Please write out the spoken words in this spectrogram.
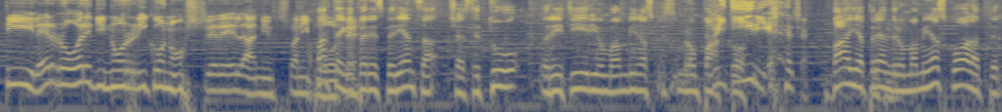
sottile errore di non riconoscere la sua A nipote. parte che per esperienza, cioè se tu ritiri un bambino a scuola, sembra un pacco. Ritiri, cioè, Vai a prendere un bambino a scuola, per-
